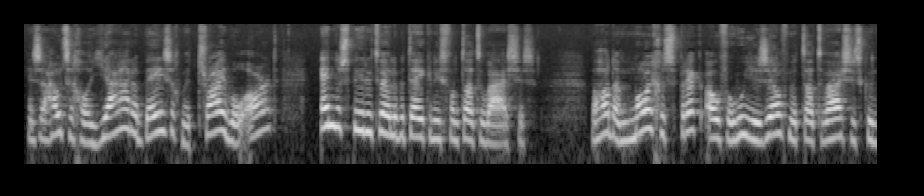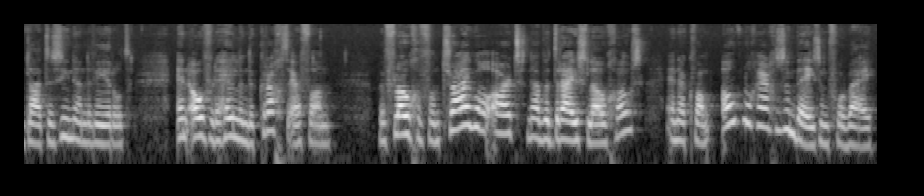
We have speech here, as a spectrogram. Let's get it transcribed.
en ze houdt zich al jaren bezig met tribal art en de spirituele betekenis van tatoeages. We hadden een mooi gesprek over hoe je jezelf met tatoeages kunt laten zien aan de wereld en over de helende kracht ervan. We vlogen van tribal art naar bedrijfslogo's en er kwam ook nog ergens een bezem voorbij.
